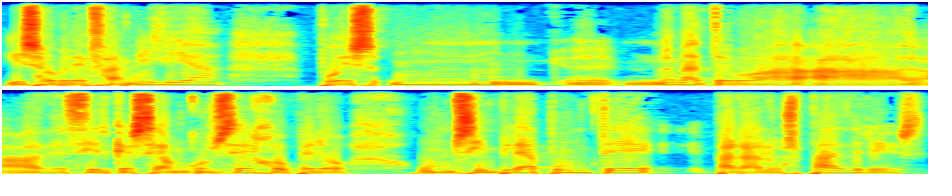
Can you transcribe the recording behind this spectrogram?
y sobre familia, pues eh, no me atrevo a, a, decir que sea un consejo, pero un simple apunte para los padres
